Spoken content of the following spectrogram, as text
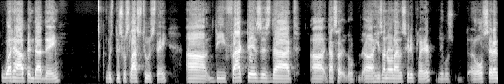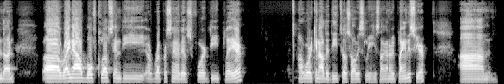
what happened that day. Which this was last Tuesday. Uh, the fact is, is that uh, that's a, uh, he's an Orlando City player. It was all said and done. Uh, right now, both clubs and the uh, representatives for the player are working out the details. Obviously, he's not going to be playing this year. Um,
